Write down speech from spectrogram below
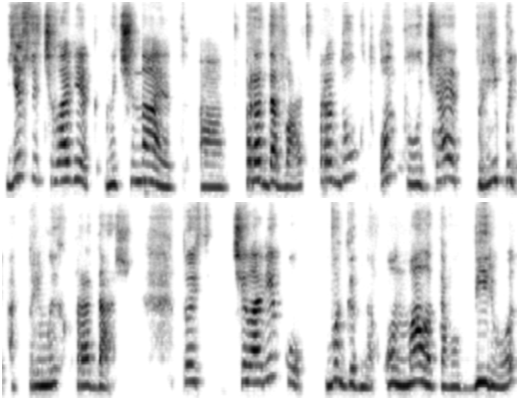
Если человек начинает а, продавать продукт, он получает прибыль от прямых продаж. То есть человеку выгодно, он мало того берет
